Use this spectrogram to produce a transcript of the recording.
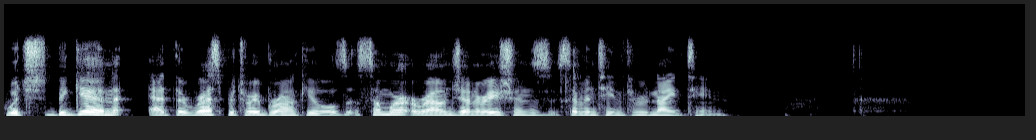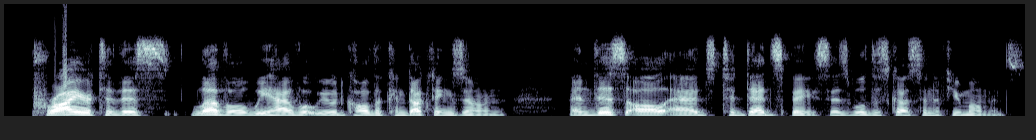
which begin at the respiratory bronchioles somewhere around generations 17 through 19. Prior to this level, we have what we would call the conducting zone, and this all adds to dead space, as we'll discuss in a few moments.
